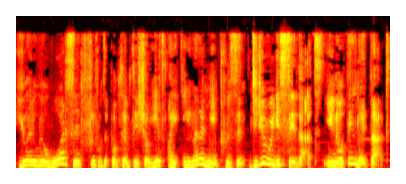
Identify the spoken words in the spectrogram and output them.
your word said free from, from temptation. Yet I you landed me in prison. Did you really say that? You know, things like that.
